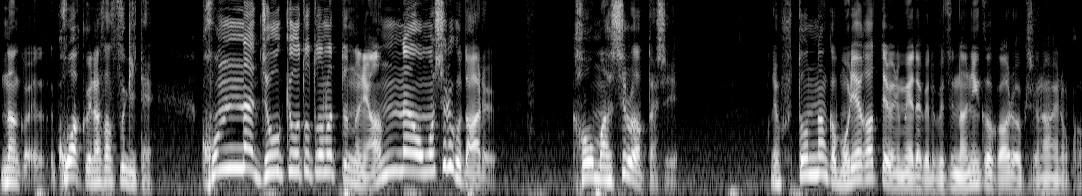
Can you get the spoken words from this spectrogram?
なんか怖くなさすぎて。こんな状況整ってんのにあんな面白いことある？顔真っ白だったし。で布団なんか盛り上がってるように見えたけど別に何かがあるわけじゃないのか。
